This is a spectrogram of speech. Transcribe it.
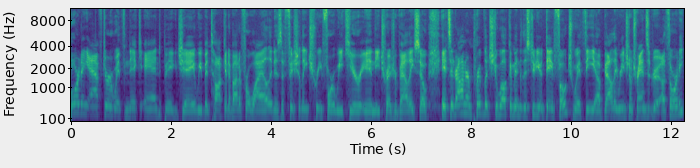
Morning after with Nick and Big J. We've been talking about it for a while. It is officially Treefort Week here in the Treasure Valley. So it's an honor and privilege to welcome into the studio Dave Fotsch with the uh, Valley Regional Transit Authority.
